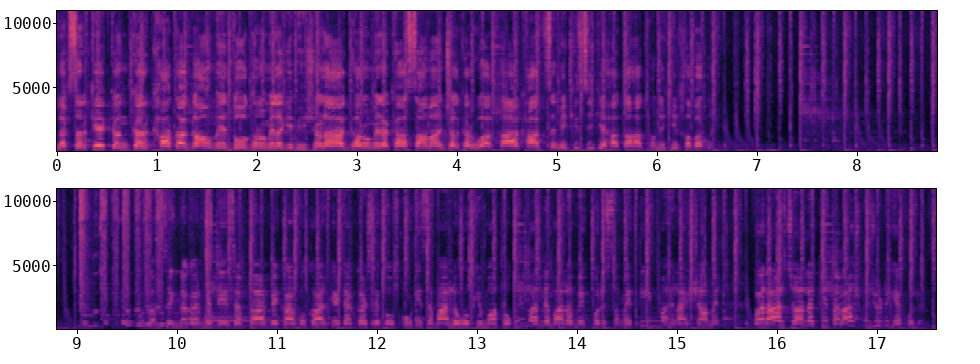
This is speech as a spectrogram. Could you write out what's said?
लक्सर के कंकर खाता गाँव में दो घरों में लगी भीषण आग। घरों में रखा सामान जलकर हुआ खाक। हादसे में किसी के हताहत होने की खबर नहीं। उधम सिंह नगर में तेज रफ्तार बेकाबू कार की टक्कर से दो स्कूटी सवार लोगों की मौत हो गई। मरने वालों में एक पुरुष समेत तीन महिलाएँ शामिल। फरार चालक की तलाश में जुटी है पुलिस।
